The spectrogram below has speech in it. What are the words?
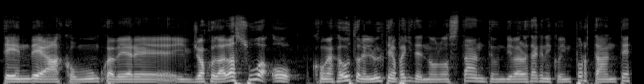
tende a comunque avere il gioco dalla sua o, come è accaduto nelle ultime partite, nonostante un livello tecnico importante,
